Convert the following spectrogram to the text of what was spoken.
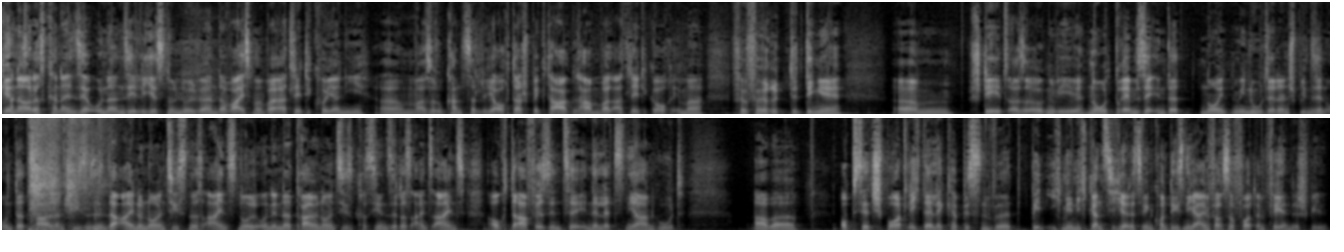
genau, das kann ein sehr unansehnliches 0-0 werden. Da weiß man bei Atletico ja nie. Ähm, also du kannst natürlich auch da Spektakel haben, weil Atletico auch immer für verrückte Dinge ähm, steht, also irgendwie Notbremse in der neunten Minute, dann spielen sie in Unterzahl, dann schießen sie in der 91. das 1-0 und in der 93. kassieren sie das 1-1. Auch dafür sind sie in den letzten Jahren gut, aber ob es jetzt sportlich der Leckerbissen wird, bin ich mir nicht ganz sicher. Deswegen konnte ich es nicht einfach sofort empfehlen, das Spiel.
